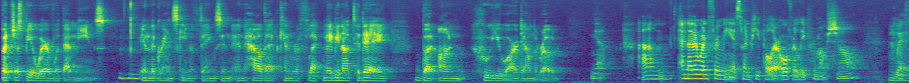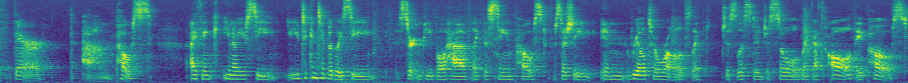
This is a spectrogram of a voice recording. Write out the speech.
but just be aware of what that means mm-hmm. in the grand scheme of things and, and how that can reflect, maybe not today, but on who you are down the road. Yeah. Um, another one for me is when people are overly promotional mm-hmm. with their um, posts I think you know you see you can typically see certain people have like the same post, especially in realtor world, like just listed, just sold, like that's all they post.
